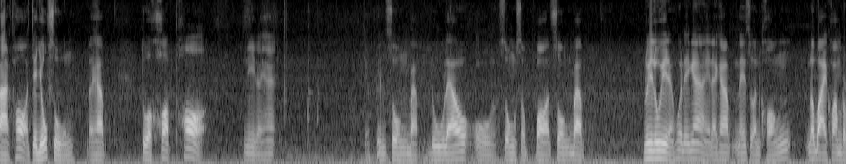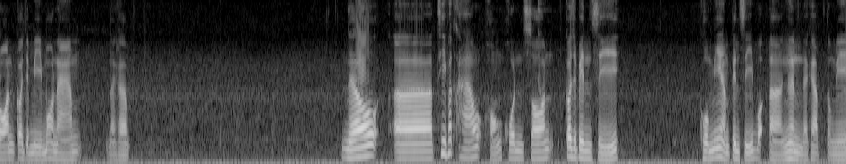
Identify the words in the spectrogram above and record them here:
ปากท่อจะยกสูงนะครับ ตัวครอบท่อนี่เลยฮะจะเป็นทรงแบบดูแล้วโอ้ทรงสปอร์ตทรงแบบลุยๆนะพูดได้ง่ายนะครับ ในส่วนของระบายความร้อนก็จะมีหม้อน้ำนะครับ แล้วที่พักเท้าของคนซ้อนก็จะเป็นสี ครเมียมเป็นสีเเงินนะครับ ตรงนี้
